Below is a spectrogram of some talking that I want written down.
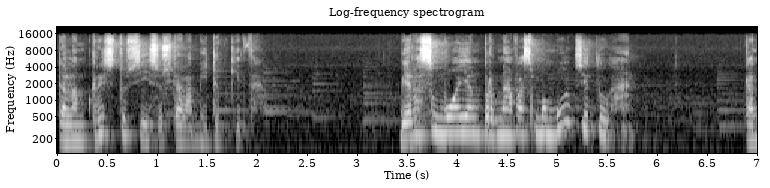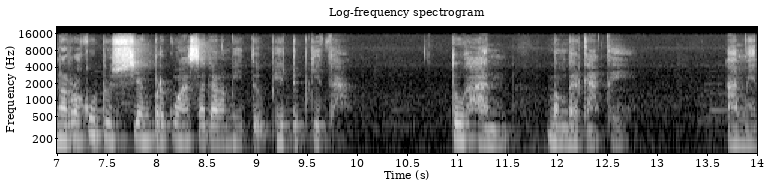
dalam Kristus Yesus dalam hidup kita. Biarlah semua yang bernafas memuji Tuhan, karena Roh Kudus yang berkuasa dalam hidup hidup kita. Tuhan memberkati. Amin.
